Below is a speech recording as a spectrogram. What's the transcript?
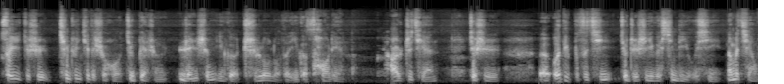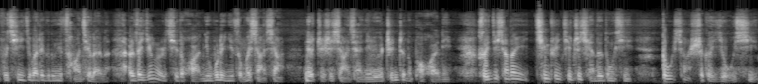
所以就是青春期的时候就变成人生一个赤裸裸的一个操练了。而之前就是，呃，俄狄浦斯期就只是一个心理游戏，那么潜伏期就把这个东西藏起来了。而在婴儿期的话，你无论你怎么想象，那只是想象，你没有真正的破坏力。所以就相当于青春期之前的东西都像是个游戏，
